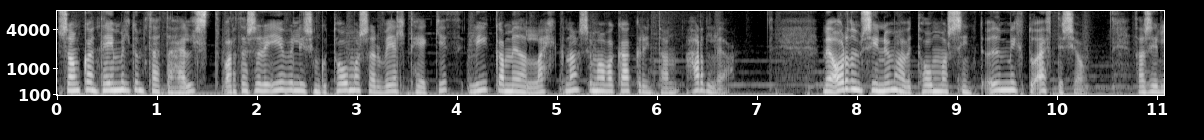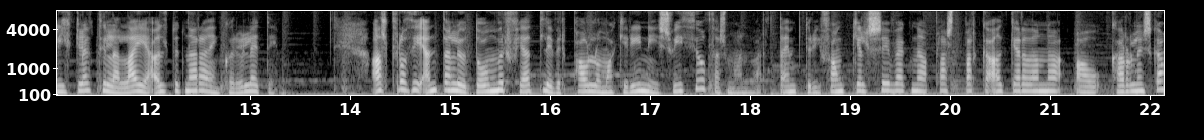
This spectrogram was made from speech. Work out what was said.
Samkvæmt heimildum þetta helst var þessari yfirlýsingu Tómasar vel tekið líka meðal lækna sem hafa gaggrínt hann harðlega. Með orðum sínum hafi Tómas sínt auðmygt og eftirsjá. Það sé líklegt til að læja öldurnar að einhverju leiti. Allt frá því endanlegu dómur fjall yfir Pálo Macchirini í Svíþjóð þar sem hann var dæmdur í fangelsi vegna plastbarka aðgerðana á Karolinska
